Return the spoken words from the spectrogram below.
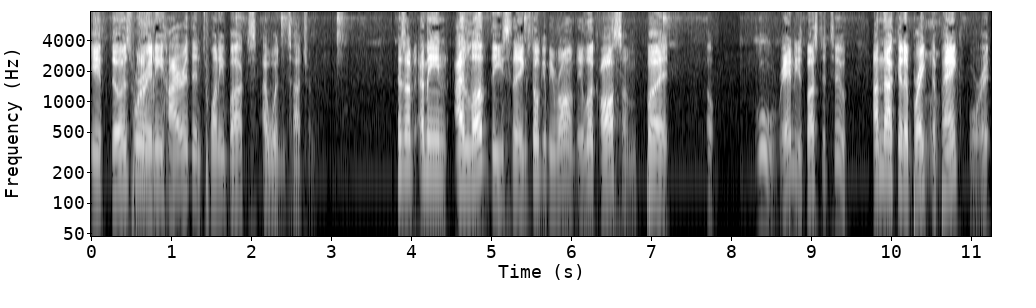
if those were mm-hmm. any higher than twenty bucks, I wouldn't touch them. Because I, I mean, I love these things. Don't get me wrong; they look awesome. But oh, ooh, Randy's busted too. I'm not going to break the mm-hmm. bank for it.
